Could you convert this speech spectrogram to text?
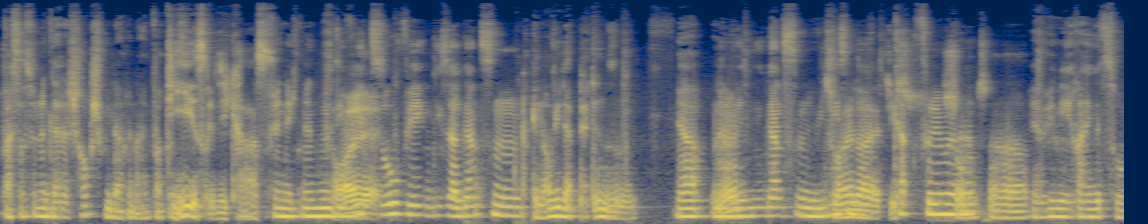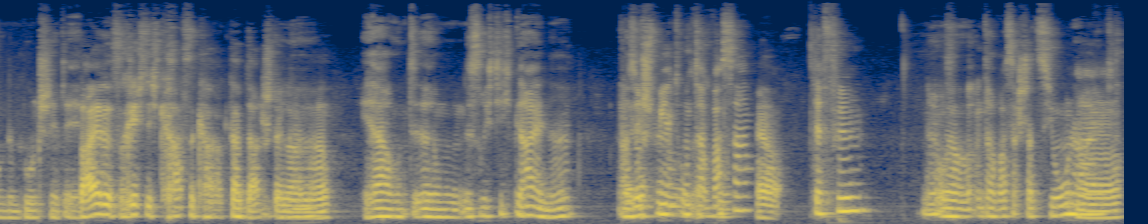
was das für eine geile Schauspielerin einfach Die ist richtig krass. Finde ich, ne? die Voll. wird so wegen dieser ganzen, Genau wie der Pattinson. Ja, ne, Ja. ganzen, die Die Kackfilme? schon, ne? äh, Ja, wie nie reingezogenen Bullshit, ey. beides richtig krasse Charakterdarsteller. Ja. Ne? Ja, und ähm, ist richtig geil, ne? Also der spielt unter Wasser, Ja. der Film, ne? oder Unterwasserstation halt. Ja.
